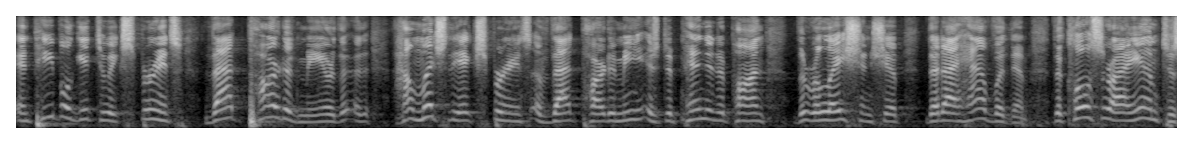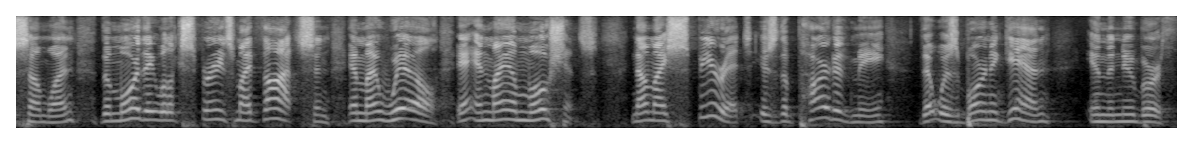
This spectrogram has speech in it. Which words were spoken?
And people get to experience that part of me, or the, uh, how much the experience of that part of me is dependent upon the relationship that I have with them. The closer I am to someone, the more they will experience my thoughts and, and my will and, and my emotions. Now, my spirit is the part of me that was born again in the new birth.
